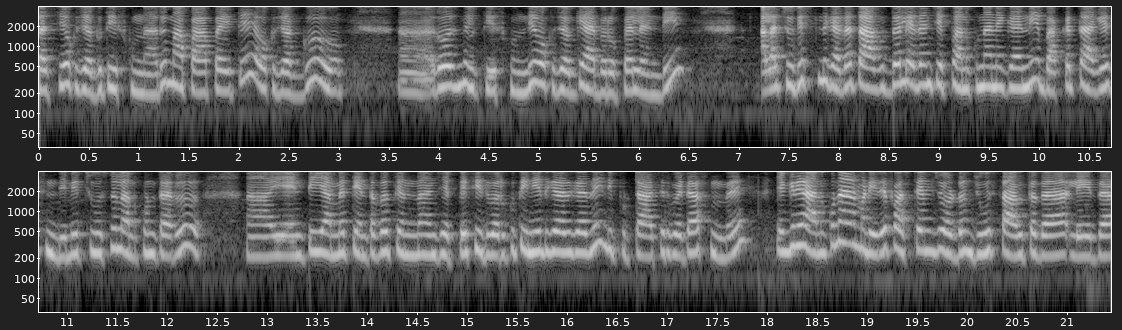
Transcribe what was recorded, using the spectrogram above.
లస్సీ ఒక జగ్గు తీసుకున్నారు. మా పాప అయితే ఒక జగ్గు రోజు రోజ్ మిల్క్ తీసుకుంది. ఒక జగ్గు యాభై రూపాయలండి. అలా చూపిస్తుంది కదా తాగుద్దో లేదని చెప్పి అనుకున్నానే కానీ బక్క తాగేసింది. మీరు చూసిన వాళ్ళు అనుకుంటారు ఏంటి అమ్మాయి తింటదో తిందా అని చెప్పేసి ఇదివరకు తినేది కాదు కానీ ఇప్పుడు టార్చర్ పెట్టేస్తుంది. ఇంక నేను అనుకున్నాను అనమాట ఇదే ఫస్ట్ టైం చూడడం జ్యూస్ తాగుతుందా లేదా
